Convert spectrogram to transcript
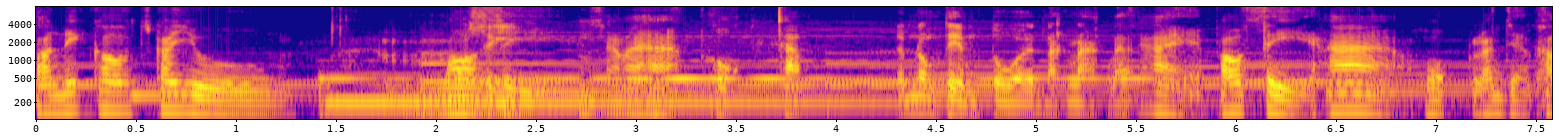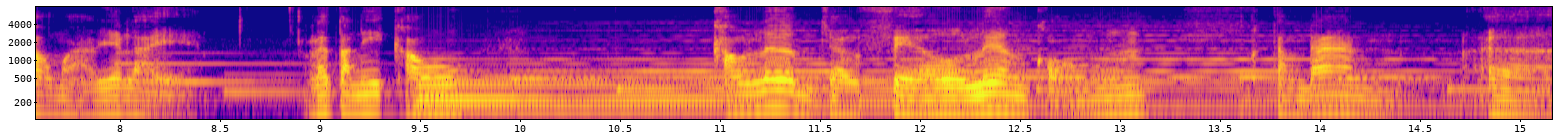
ตอนนี้เขาก็อยู่มสี่ .4 ใช่ไหมฮะหกครับเริ่มต้องเตรียมตัวหนักๆแล้วใช่เพราะสี่ห้าหกแล้วเดี๋ยวเข้ามหาวิทยาลัย แล้วตอนนี้เขาเขาเริ่มจะเฟลเรื่องของทางด้านเอ่อ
